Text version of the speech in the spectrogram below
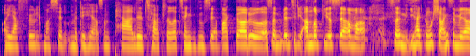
Og jeg følte mig selv med det her sådan perle tørklæde, og tænkte, nu ser jeg bare godt ud, og sådan vent til de andre piger ser mig. Sådan, I har ikke nogen chance mere.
